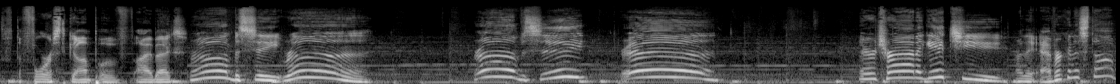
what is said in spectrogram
the Forrest Gump of Ibex. Run, Beceite, run. Run, see? Run! They're trying to get you. Are they ever going to stop?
